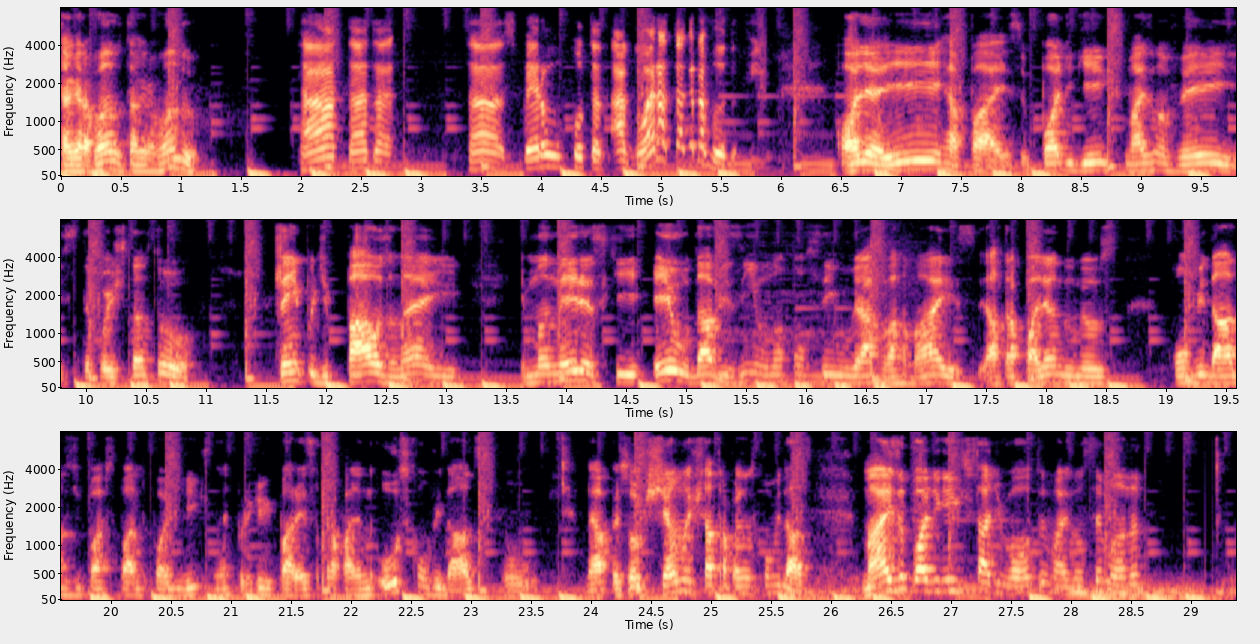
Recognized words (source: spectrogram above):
Tá gravando? Tá gravando? Tá, tá, tá. Tá, espera um contato. Agora tá gravando, filho. Olha aí, rapaz, o Pod Geeks mais uma vez, depois de tanto tempo de pausa, né? E, e maneiras que eu, Davizinho, não consigo gravar mais, atrapalhando meus convidados de participar do Pod Geeks, né? Por que pareça, atrapalhando os convidados. O, né? A pessoa que chama está atrapalhando os convidados. Mas o Pod Geeks está de volta mais uma semana,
